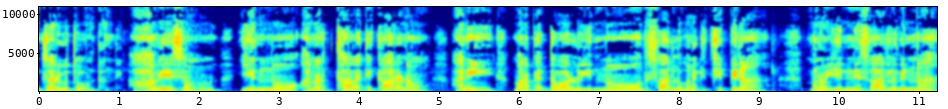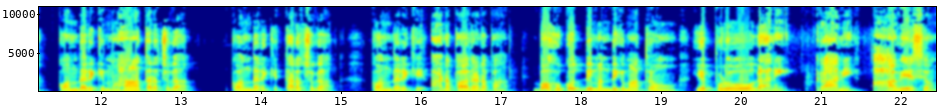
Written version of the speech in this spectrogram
జరుగుతూ ఉంటుంది. ఆవేశం ఎన్నో అనర్థాలకి కారణం అని మన పెద్దవాళ్ళు ఎన్నోసార్లు మనకి చెప్పినా మనం ఎన్నిసార్లు విన్నా కొందరికి మహా తరచుగా కొందరికి తరచుగా కొందరికి అడపాదడప బహు కొద్ది మందికి మాత్రం ఎప్పుడో గాని రాని ఆవేశం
